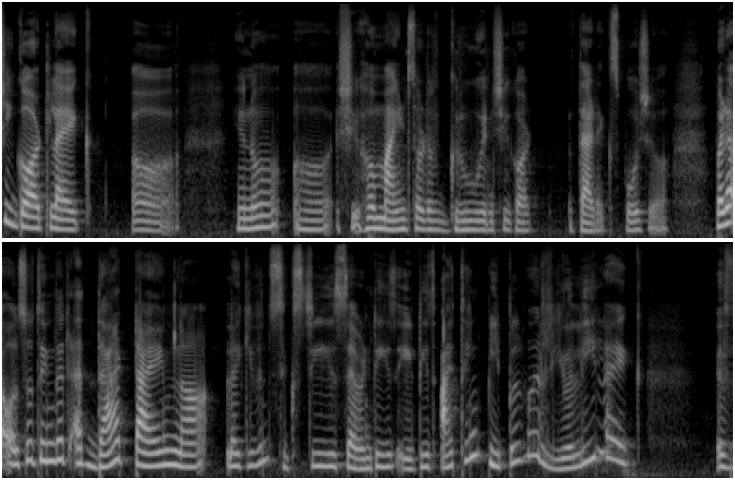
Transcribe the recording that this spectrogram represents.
she got like uh, you know uh, she her mind sort of grew and she got that exposure but i also think that at that time now like even 60s 70s 80s i think people were really like if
